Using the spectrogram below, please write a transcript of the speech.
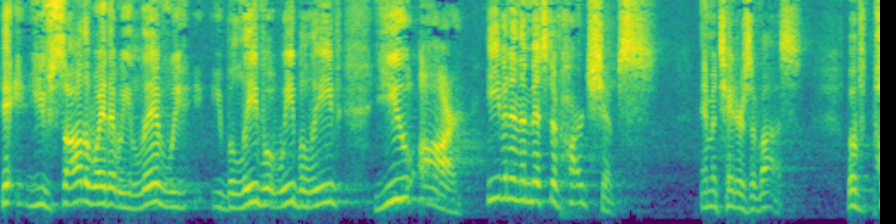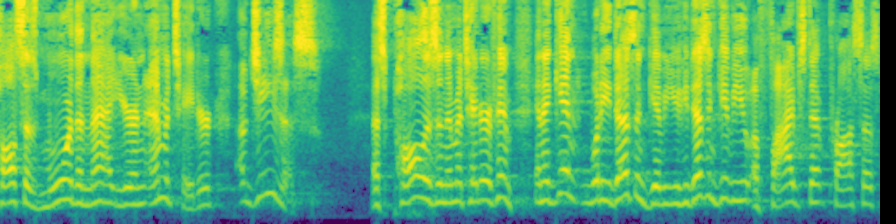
you saw the way that we live. We, you believe what we believe. You are even in the midst of hardships, imitators of us. But Paul says more than that, you're an imitator of Jesus. As Paul is an imitator of him. And again, what he doesn't give you, he doesn't give you a five step process.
